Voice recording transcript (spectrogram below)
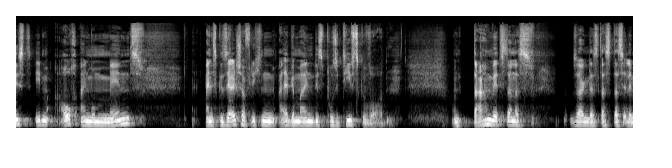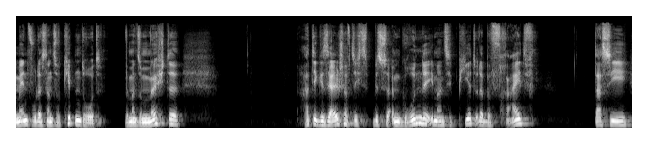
ist eben auch ein Moment eines gesellschaftlichen allgemeinen Dispositivs geworden. Und da haben wir jetzt dann das, sagen, das, das, das Element, wo das dann zu kippen droht. Wenn man so möchte, hat die Gesellschaft sich bis zu einem Grunde emanzipiert oder befreit, dass sie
